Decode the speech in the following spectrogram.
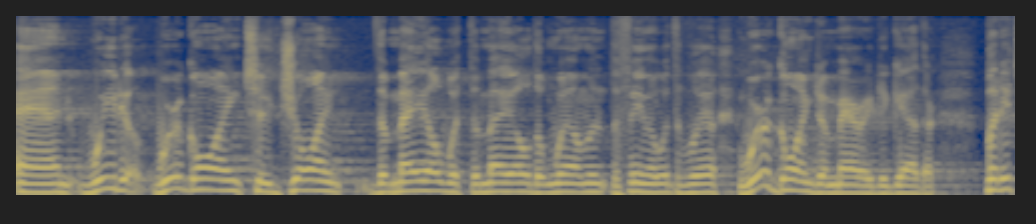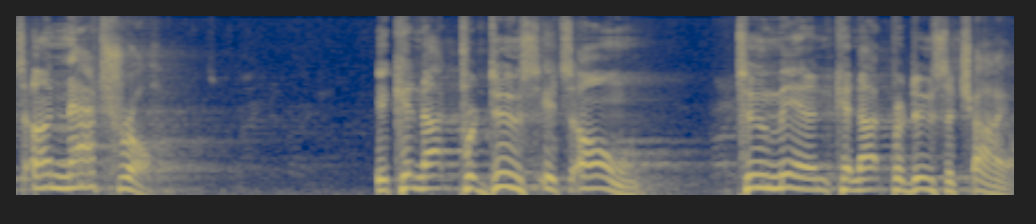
And we do, we're going to join the male with the male, the woman, the female with the female. We're going to marry together. But it's unnatural. It cannot produce its own. Two men cannot produce a child.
